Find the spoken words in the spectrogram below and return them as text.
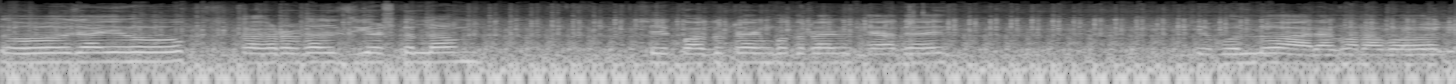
তো যাই হোক কাকাটার কাছে জিজ্ঞেস করলাম সে কত টাইম কত টাইম খেয়া দেয়? সে বলল, আর এখন আপাতত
